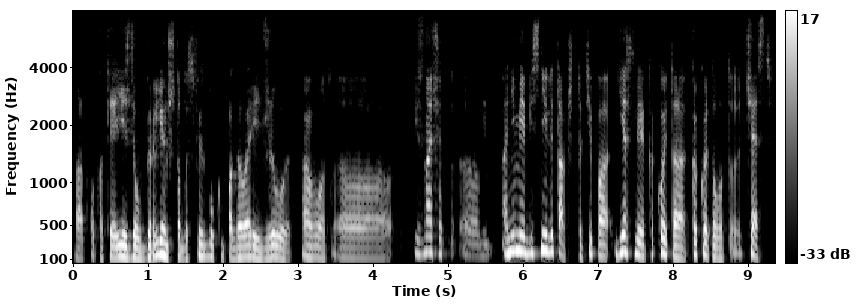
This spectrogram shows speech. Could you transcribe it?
про то, как я ездил в Берлин, чтобы с Фейсбуком поговорить вживую. Вот. Э, и, значит, эм, они мне объяснили так, что, типа, если какой-то какой-то вот часть,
